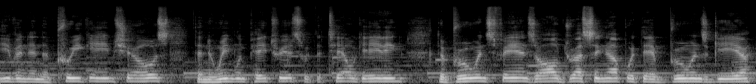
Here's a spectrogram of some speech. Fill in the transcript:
even in the pregame shows. The New England Patriots with the tailgating, the Bruins fans all dressing up with their Bruins gear,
